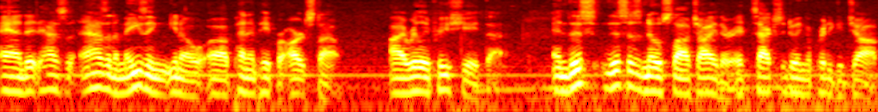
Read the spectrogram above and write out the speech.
and it has it has an amazing you know uh, pen and paper art style. I really appreciate that, and this this is no slouch either. It's actually doing a pretty good job.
